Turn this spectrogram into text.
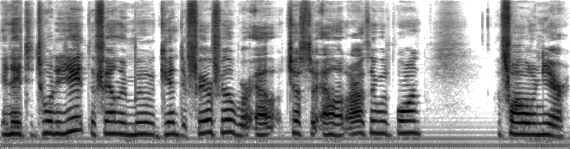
In 1828, the family moved again to Fairfield, where Al- Chester Allen Arthur was born. The following year,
